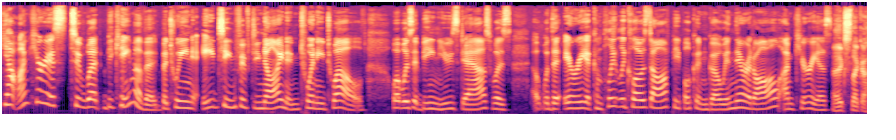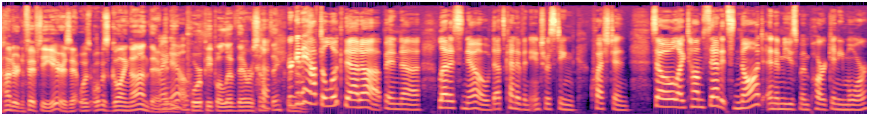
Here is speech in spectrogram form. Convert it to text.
Yeah, I'm curious to what became of it between 1859 and 2012. What was it being used as? Was, uh, the area completely closed off? People couldn't go in there at all? I'm curious. It's like 150 years. It was what was going on there? I Maybe know. poor people lived there or something. You're going to have to look that up and uh, let us know. That's kind of an interesting question. So, like Tom said, it's not an amusement park anymore,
